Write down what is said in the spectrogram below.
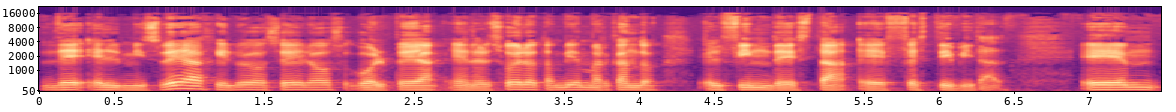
del misbeach y luego se los golpea en el suelo, también marcando el fin de esta eh, festividad. Em,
